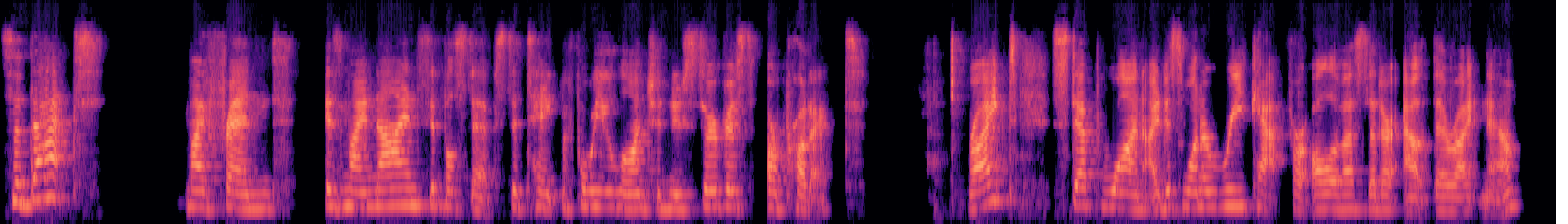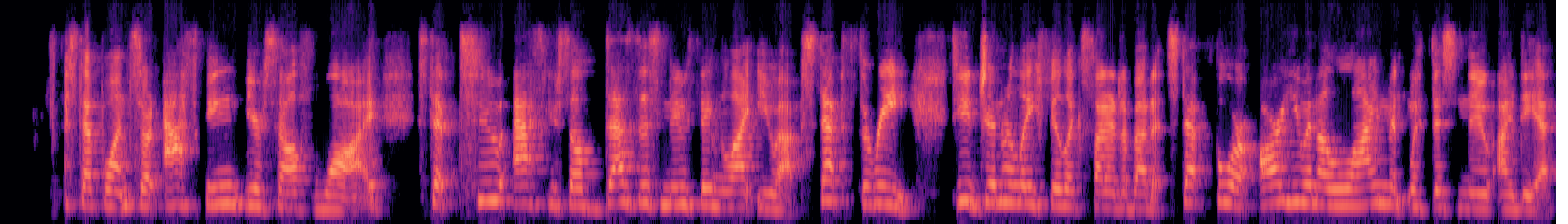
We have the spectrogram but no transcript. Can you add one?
So, that, my friend, is my nine simple steps to take before you launch a new service or product. Right? Step one, I just want to recap for all of us that are out there right now. Step one, start asking yourself why. Step two, ask yourself, does this new thing light you up? Step three, do you generally feel excited about it? Step four, are you in alignment with this new idea?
